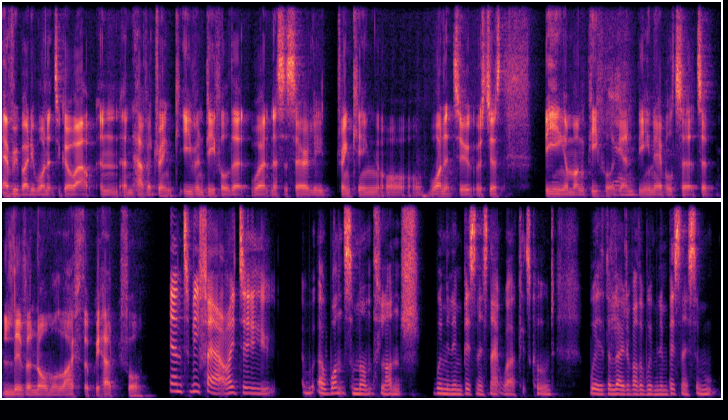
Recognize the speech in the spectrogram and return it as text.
everybody wanted to go out and, and have a drink, even people that weren't necessarily drinking or, or wanted to. It was just being among people yeah. again, being able to, to live a normal life that we had before. And to be fair, I do a once a month lunch, Women in Business Network, it's called, with a load of other women in business. And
